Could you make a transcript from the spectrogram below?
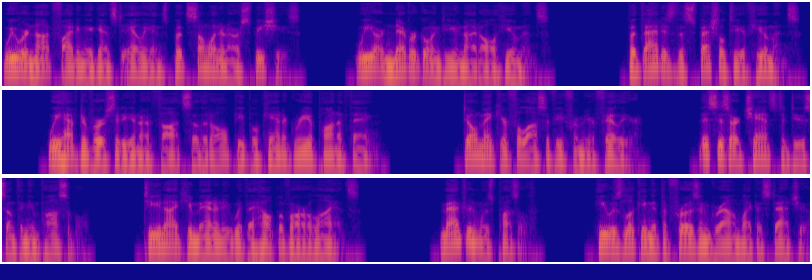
We were not fighting against aliens but someone in our species. We are never going to unite all humans. But that is the specialty of humans. We have diversity in our thoughts so that all people can't agree upon a thing. Don't make your philosophy from your failure. This is our chance to do something impossible. To unite humanity with the help of our alliance. Madrin was puzzled. He was looking at the frozen ground like a statue.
